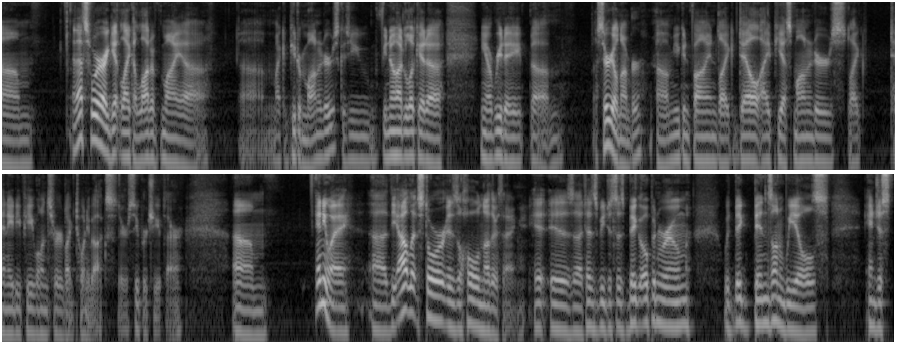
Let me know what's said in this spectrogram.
Um, and that's where I get like a lot of my uh, uh, my computer monitors because you if you know how to look at a you know read a um, a serial number, um, you can find like Dell IPS monitors like 1080p ones for like 20 bucks. They're super cheap there. Um, anyway, uh, the outlet store is a whole nother thing. It is uh, tends to be just this big open room with big bins on wheels and just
